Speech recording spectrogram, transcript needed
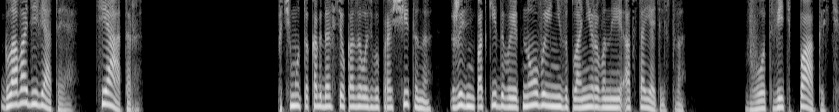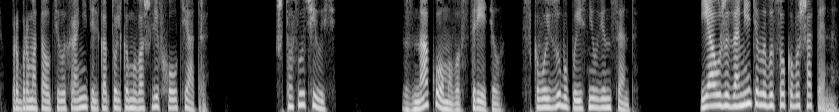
Глава девятая. Театр. Почему-то, когда все казалось бы просчитано, жизнь подкидывает новые незапланированные обстоятельства. «Вот ведь пакость», — пробормотал телохранитель, как только мы вошли в холл театра. «Что случилось?» «Знакомого встретил», — сквозь зубы пояснил Винсент. «Я уже заметила высокого шатена,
